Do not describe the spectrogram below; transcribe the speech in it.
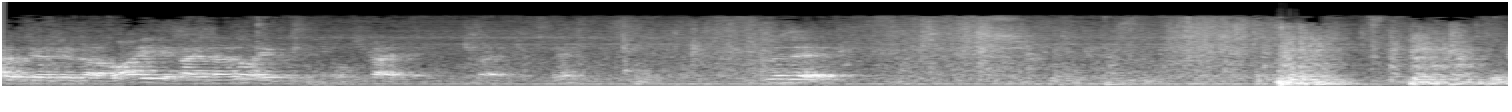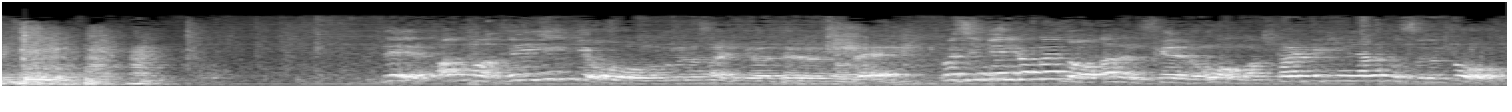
えろって言われてるから y で書いてあるのを x に置き換えて答えるんですね。それであとまあ定義域を求めなさいって言われてるのでこれ真剣に考えると分かるんですけれども、まあ、機械的にやるとすると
